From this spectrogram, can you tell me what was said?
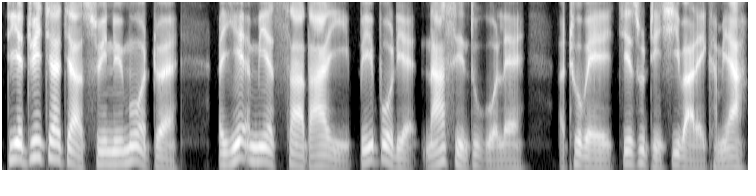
ဒီအတွင်းကြကြဆွေးနွေးမှုအတွက်အရင်အမြင့်စာသားကြီးပေးပို့တဲ့နားဆင်သူကိုလည်းအထူးပဲကျေးဇူးတင်ရှိပါတယ်ခင်ဗျာ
